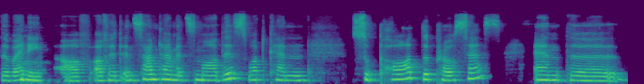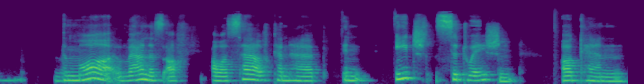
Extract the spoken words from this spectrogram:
the wedding mm. of, of it. And sometimes it's more this what can support the process and the the more awareness of ourselves can help in each situation or can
